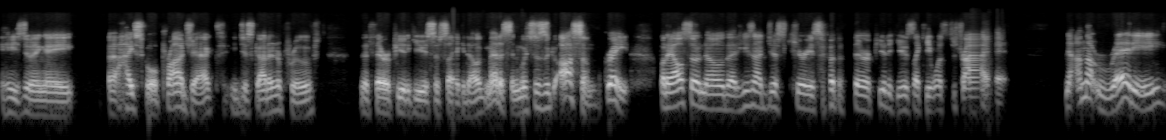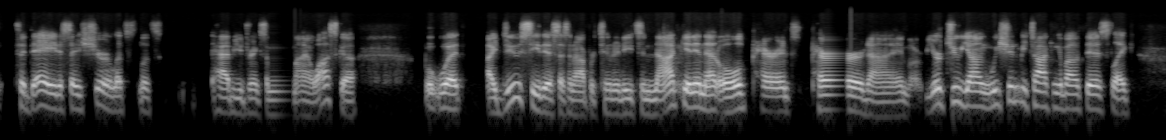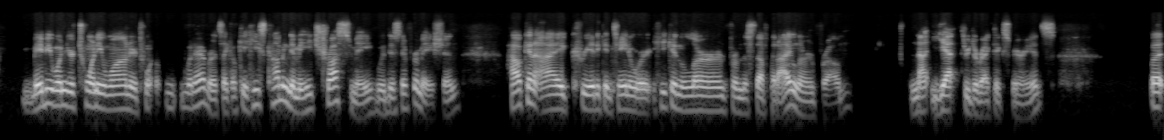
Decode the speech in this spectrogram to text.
he's doing a, a high school project. He just got it approved, the therapeutic use of psychedelic medicine, which is awesome, great. But I also know that he's not just curious about the therapeutic use, like he wants to try it. Now, I'm not ready today to say, sure, let's let's have you drink some ayahuasca. But what I do see this as an opportunity to not get in that old parent paradigm or you're too young. We shouldn't be talking about this. Like maybe when you're 21 or 20, whatever, it's like, okay, he's coming to me. He trusts me with this information. How can I create a container where he can learn from the stuff that I learn from? Not yet through direct experience, but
